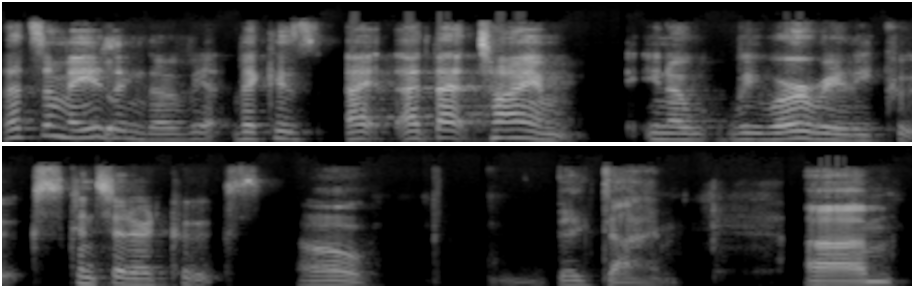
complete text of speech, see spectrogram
that's amazing, though, because I, at that time, you know, we were really kooks, considered kooks. Oh, big time. Um,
